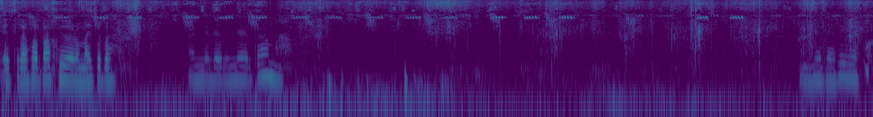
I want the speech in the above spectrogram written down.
Etrafa bakıyorum acaba anneleri nerede ama. Anneleri yok.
